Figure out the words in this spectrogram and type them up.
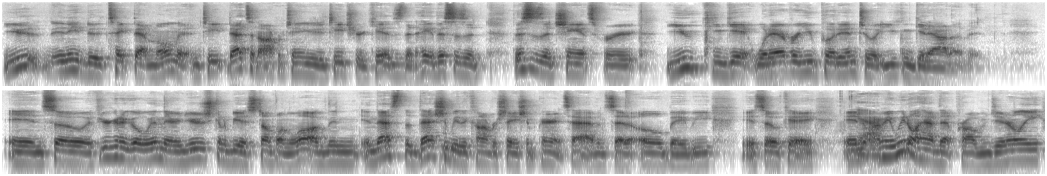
you need to take that moment and teach. That's an opportunity to teach your kids that hey, this is a this is a chance for you can get whatever you put into it, you can get out of it. And so if you're going to go in there and you're just going to be a stump on the log, then and that's the that should be the conversation parents have instead of oh baby it's okay. And Yeah. I mean we don't have that problem generally.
